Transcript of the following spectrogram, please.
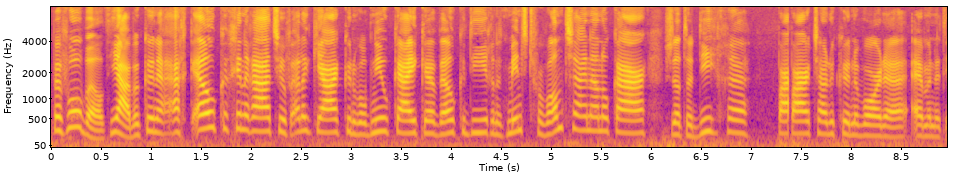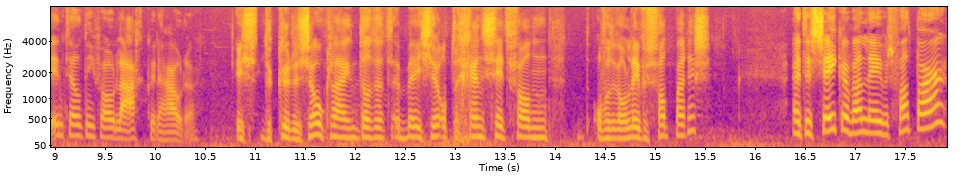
Bijvoorbeeld, ja, we kunnen eigenlijk elke generatie of elk jaar kunnen we opnieuw kijken welke dieren het minst verwant zijn aan elkaar, zodat er die gepaard zouden kunnen worden en we het inteeltniveau laag kunnen houden. Is de kudde zo klein dat het een beetje op de grens zit van of het wel levensvatbaar is? Het is zeker wel levensvatbaar.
